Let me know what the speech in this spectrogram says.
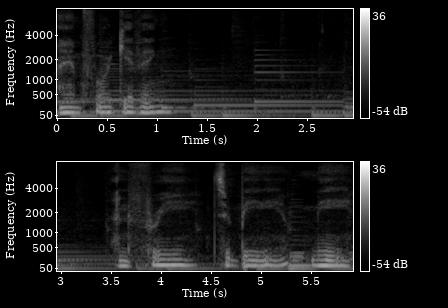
I am forgiving and free to be me.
